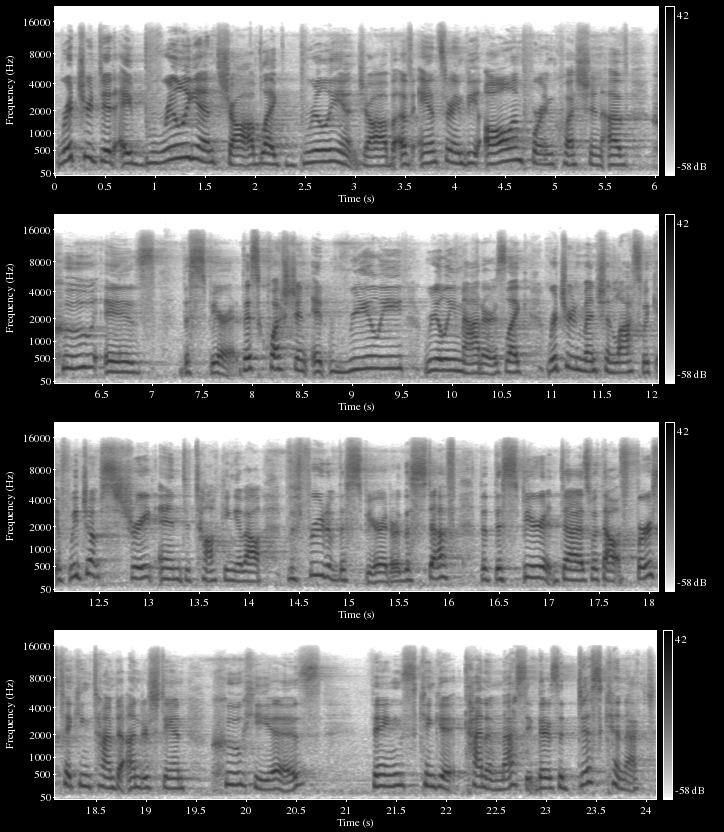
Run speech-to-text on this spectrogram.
Richard did a brilliant job, like, brilliant job of answering the all important question of who is the Spirit. This question, it really, really matters. Like Richard mentioned last week, if we jump straight into talking about the fruit of the Spirit or the stuff that the Spirit does without first taking time to understand who He is, things can get kind of messy. There's a disconnect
